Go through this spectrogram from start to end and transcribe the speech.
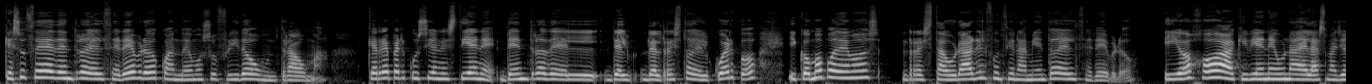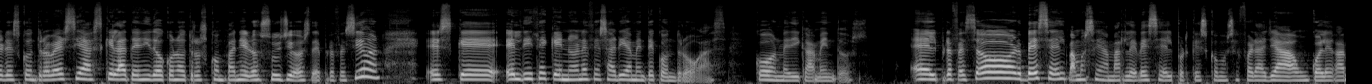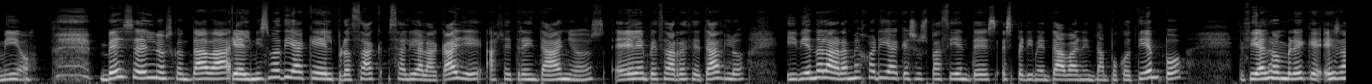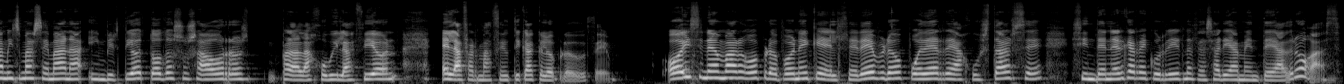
¿Qué sucede dentro del cerebro cuando hemos sufrido un trauma? ¿Qué repercusiones tiene dentro del, del resto del cuerpo? ¿Y cómo podemos restaurar el funcionamiento del cerebro? Y ojo, aquí viene una de las mayores controversias que él ha tenido con otros compañeros suyos de profesión, es que él dice que no necesariamente con drogas, con medicamentos. El profesor Bessel, vamos a llamarle Bessel porque es como si fuera ya un colega mío, Bessel nos contaba que el mismo día que el Prozac salió a la calle, hace 30 años, él empezó a recetarlo y viendo la gran mejoría que sus pacientes experimentaban en tan poco tiempo, decía el hombre que esa misma semana invirtió todos sus ahorros para la jubilación en la farmacéutica que lo produce. Hoy, sin embargo, propone que el cerebro puede reajustarse sin tener que recurrir necesariamente a drogas.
